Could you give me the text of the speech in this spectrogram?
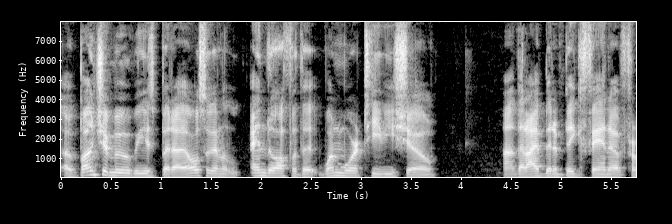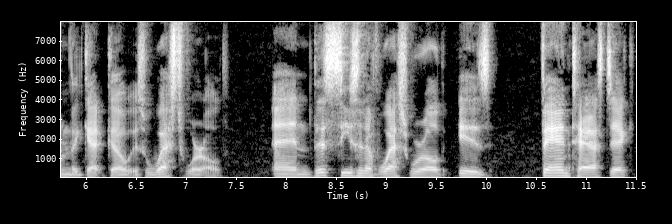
a bunch of movies, but I'm also going to end off with a, one more TV show uh, that I've been a big fan of from the get go is Westworld, and this season of Westworld is fantastic.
